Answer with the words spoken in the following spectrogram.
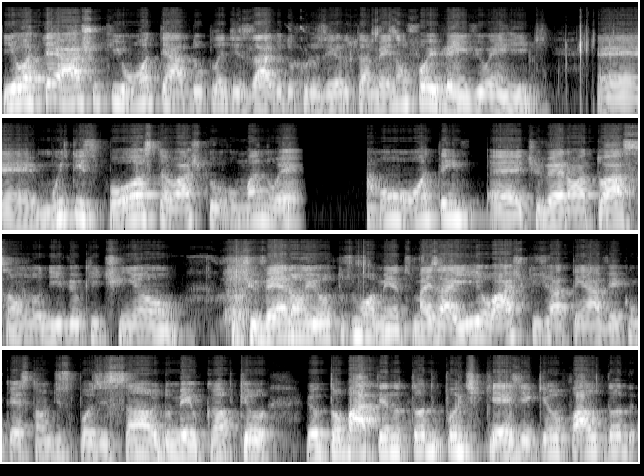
E eu até acho que ontem a dupla de zaga do Cruzeiro também não foi bem, viu, Henrique? É, muito exposta, eu acho que o Manuel Ramon ontem é, tiveram atuação no nível que tinham que tiveram em outros momentos. Mas aí eu acho que já tem a ver com questão de exposição e do meio-campo, que eu, eu tô batendo todo podcast aqui, eu falo todo,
